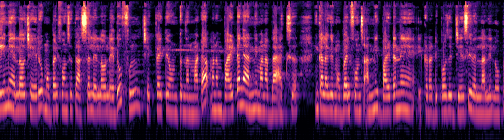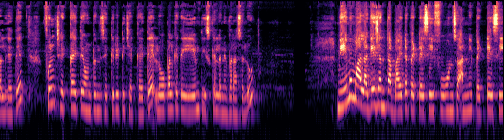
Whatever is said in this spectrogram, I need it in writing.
ఏమీ అలౌ చేయరు. మొబైల్ ఫోన్స్ అయితే అస్సలు అలౌ లేదు. ఫుల్ చెక్ అయితే ఉంటుందన్నమాట. మనం బయటనే అన్ని మన బ్యాగ్స్ ఇంకా అలాగే మొబైల్ ఫోన్స్ అన్ని బయటనే ఇక్కడ డిపాజిట్ చేసి వెళ్ళాలి లోపలికి అయితే ఫుల్ చెక్ అయితే ఉంటుంది సెక్యూరిటీ చెక్ అయితే. లోపలికైతే ఏం తీసుకెళ్ళనివ్వరు అసలు. మేము మా లగేజ్ అంతా బయట పెట్టేసి ఫోన్స్ అన్ని పెట్టేసి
